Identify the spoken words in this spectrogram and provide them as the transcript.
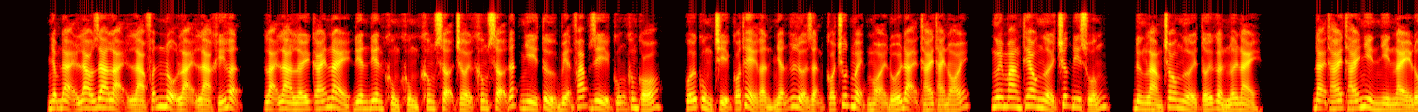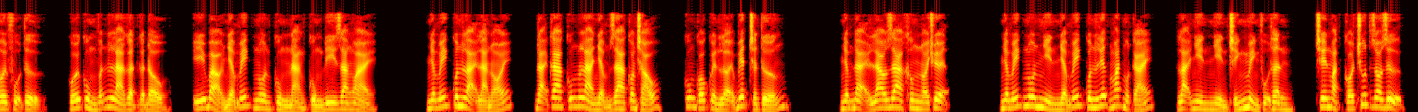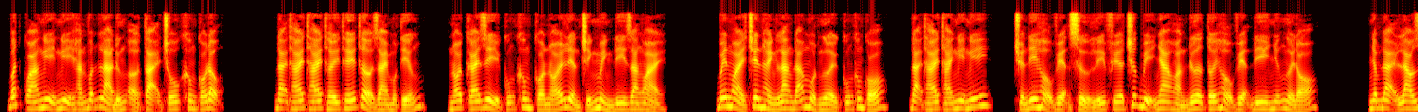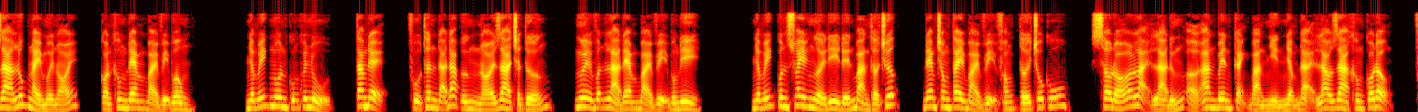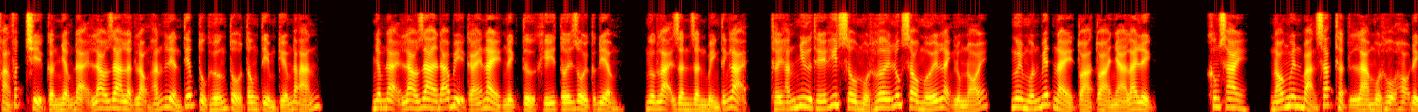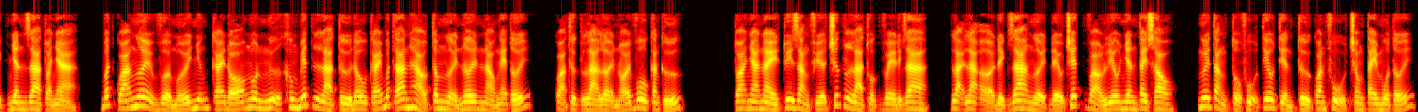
Nhậm đại lao ra lại là phẫn nộ lại là khí hận, lại là lấy cái này điên điên khùng khùng không sợ trời không sợ đất nhi tử biện pháp gì cũng không có, cuối cùng chỉ có thể ẩn nhẫn lửa giận có chút mệt mỏi đối đại thái thái nói, ngươi mang theo người trước đi xuống, đừng làm cho người tới gần nơi này. Đại thái thái nhìn nhìn này đôi phụ tử, cuối cùng vẫn là gật gật đầu, ý bảo nhậm ích ngôn cùng nàng cùng đi ra ngoài. Nhậm ích quân lại là nói, đại ca cũng là nhậm ra con cháu, cũng có quyền lợi biết chân tướng. Nhậm đại lao ra không nói chuyện. Nhậm ích ngôn nhìn nhậm ích quân liếc mắt một cái, lại nhìn nhìn chính mình phụ thân, trên mặt có chút do dự, bất quá nghĩ nghĩ hắn vẫn là đứng ở tại chỗ không có động. Đại thái thái thấy thế thở dài một tiếng, nói cái gì cũng không có nói liền chính mình đi ra ngoài. Bên ngoài trên hành lang đã một người cũng không có, đại thái thái nghĩ nghĩ, chuyển đi hậu viện xử lý phía trước bị nha hoàn đưa tới hậu viện đi những người đó. Nhậm đại lao ra lúc này mới nói, còn không đem bài vị bông. Nhậm ích luôn cũng khuyên đủ, tam đệ, phụ thân đã đáp ứng nói ra trận tướng, ngươi vẫn là đem bài vị bông đi. Nhậm ích quân xoay người đi đến bàn thờ trước, đem trong tay bài vị phóng tới chỗ cũ, sau đó lại là đứng ở an bên cạnh bàn nhìn nhậm đại lao ra không có động, phảng phất chỉ cần nhậm đại lao ra lật lọng hắn liền tiếp tục hướng tổ tông tìm kiếm đáp án. Nhậm đại lao ra đã bị cái này nghịch tử khí tới rồi cực điểm, ngược lại dần dần bình tĩnh lại, thấy hắn như thế hít sâu một hơi lúc sau mới lạnh lùng nói, ngươi muốn biết này tòa tòa nhà lai lịch. Không sai, nó nguyên bản xác thật là một hộ họ địch nhân ra tòa nhà, bất quá ngươi vừa mới những cái đó ngôn ngữ không biết là từ đâu cái bất an hảo tâm người nơi nào nghe tới, quả thực là lời nói vô căn cứ. Tòa nhà này tuy rằng phía trước là thuộc về địch gia, lại là ở địch gia người đều chết vào liêu nhân tay sau, ngươi tặng tổ phụ tiêu tiền từ quan phủ trong tay mua tới.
